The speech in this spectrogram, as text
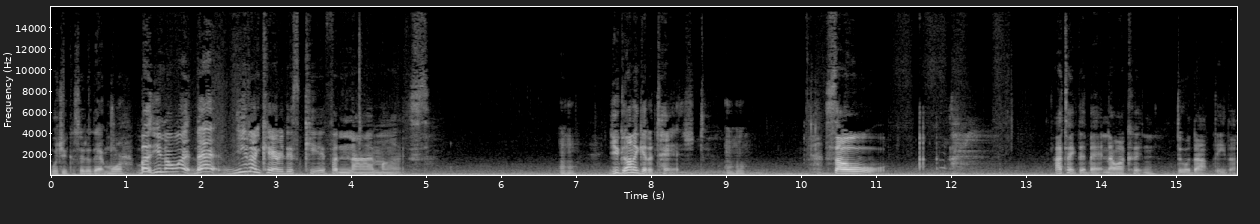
would you consider that more? But you know what? That you didn't carry this kid for nine months. Mhm. You're gonna get attached. Mm-hmm. So I take that back. No, I couldn't do adopt either.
